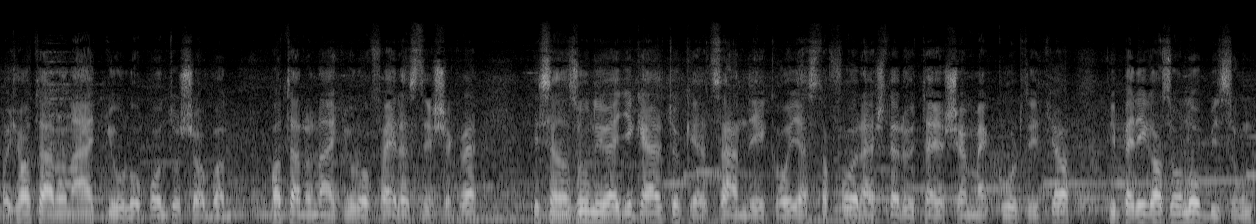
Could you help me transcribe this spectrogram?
vagy határon átnyúló, pontosabban határon átnyúló fejlesztésekre, hiszen az Unió egyik eltökélt szándéka, hogy ezt a forrást erőteljesen megkurtítja, mi pedig azon lobbizunk,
